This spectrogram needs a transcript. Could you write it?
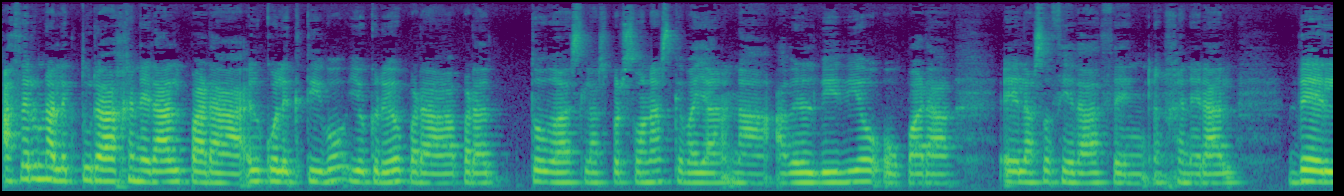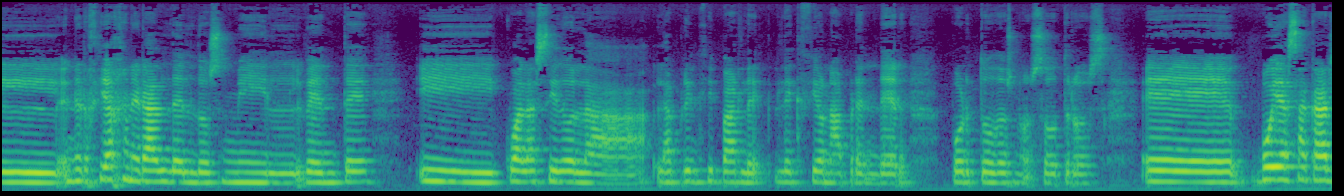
hacer una lectura general para el colectivo, yo creo, para, para todas las personas que vayan a, ver el vídeo o para eh, la sociedad en, en general del energía general del 2020 y cuál ha sido la, principal lección a aprender por todos nosotros. Eh, voy a sacar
